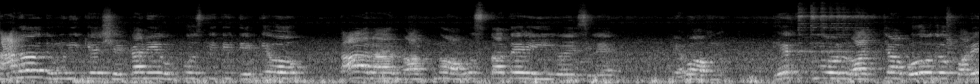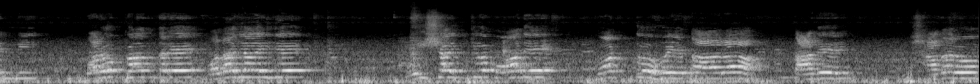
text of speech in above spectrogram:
নারদ মুনিকে সেখানে উপস্থিতি দেখেও তারা নগ্ন অবস্থাতেই রয়েছিলেন এবং একটুও লজ্জা বোধ করেননি। পরক্ষান্তরে বলা যায় যে ঐশ্বর্য মদে মত্ত হয়ে তারা তাদের সাধারণ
